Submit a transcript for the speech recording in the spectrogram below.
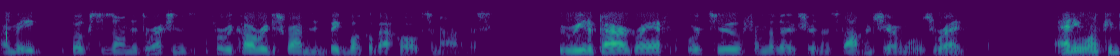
Our meeting focuses on the directions for recovery described in the Big Book of Alcoholics Anonymous. We read a paragraph or two from the literature, then stop and share what was read. Anyone can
